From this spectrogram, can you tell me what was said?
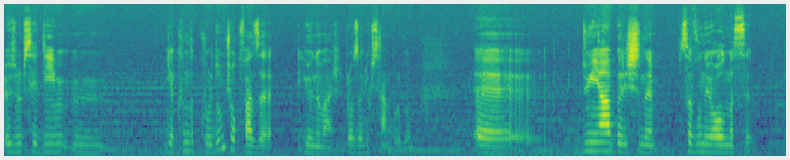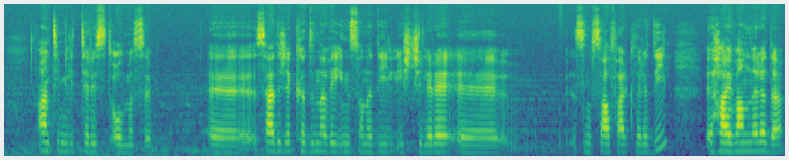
özümsediğim, yakınlık kurduğum çok fazla yönü var Rosa Luxemburg'un. E, dünya barışını savunuyor olması, antimilitarist olması, ee, sadece kadına ve insana değil, işçilere, e, sınıfsal farklara değil, e, hayvanlara da,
